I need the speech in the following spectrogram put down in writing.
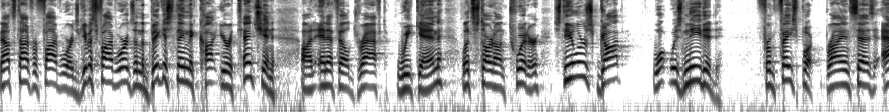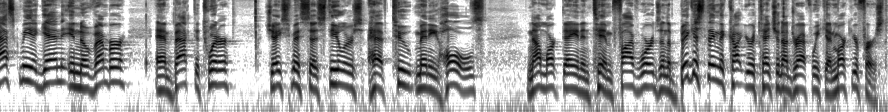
Now it's time for five words. Give us five words on the biggest thing that caught your attention on NFL Draft Weekend. Let's start on Twitter. Steelers got what was needed from Facebook. Brian says, Ask me again in November. And back to Twitter. Jay Smith says, Steelers have too many holes. Now, Mark Dejan and Tim, five words on the biggest thing that caught your attention on draft weekend. Mark, you're first.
